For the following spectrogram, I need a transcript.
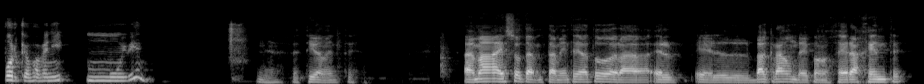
porque os va a venir muy bien. Efectivamente. Además, eso también te da todo el, el, background de conocer a gente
